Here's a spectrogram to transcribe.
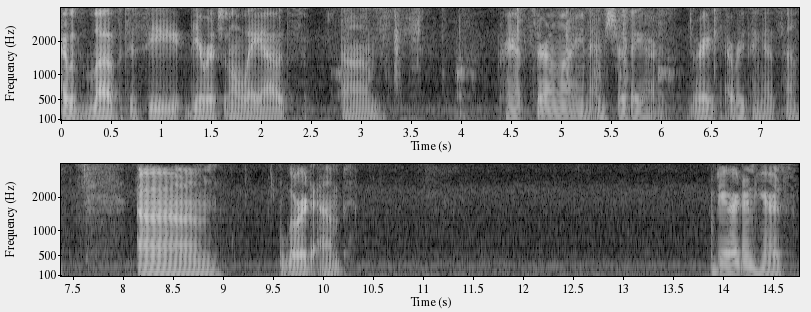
I would love to see the original layouts. Um, perhaps they're online. I'm sure they are. Right? Everything is, huh? Um, Lord Emp. The art in here is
